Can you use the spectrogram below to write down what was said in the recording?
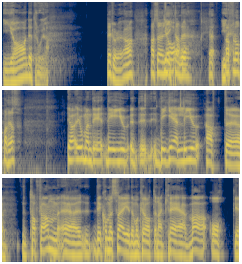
Ja, det tror jag. Det tror du? Ja. Alltså en liknande... Ja, och, ja förlåt Mattias. Ja, jo men det, det, är ju, det, det gäller ju att uh, ta fram, uh, det kommer Sverigedemokraterna kräva och uh,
